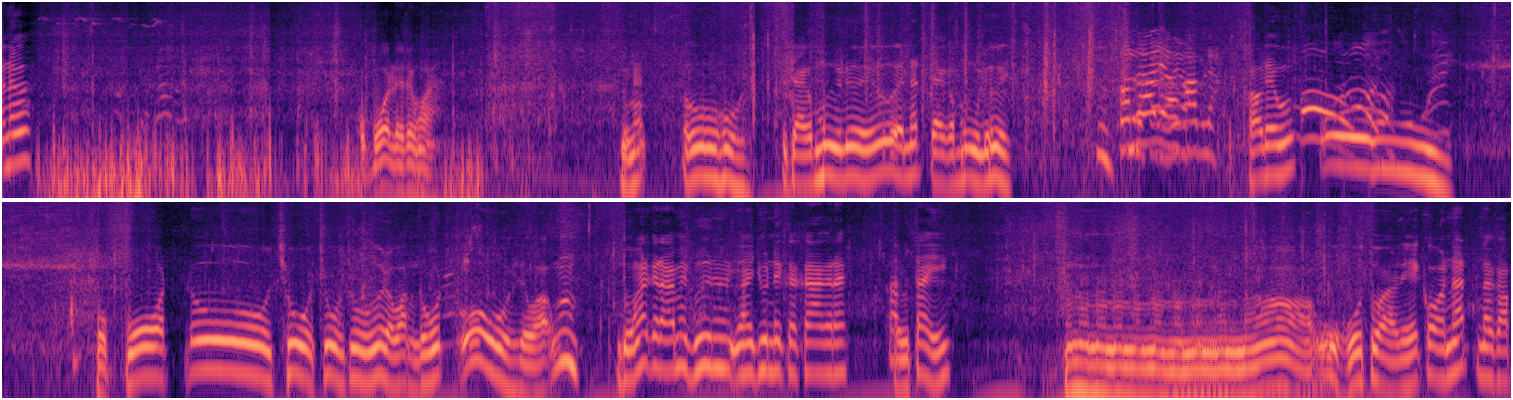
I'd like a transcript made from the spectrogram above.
นั่นเด้อปอบดเลยทั้งว่าดูนั่นโอ้ยจ่ายกับมือเลยเออนัดจ่ายกับมือเลยก็ได้แล้วครับเลยเข้าเร็วโอ้ยปอบดโอ้ชู้ชู้ชู้เออระวังดูดโอ้ยเดี๋ยวว่าอืมตรงนั้นก็ได้ไม่พื้นอย่าอยู่ในกากาก็ได้เอาใต้อีกนั่นนั่นนั่นนั่นนั่นนั่นนั่นนั่นโอ้โหตัวเล็กก็นัดนะครับ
